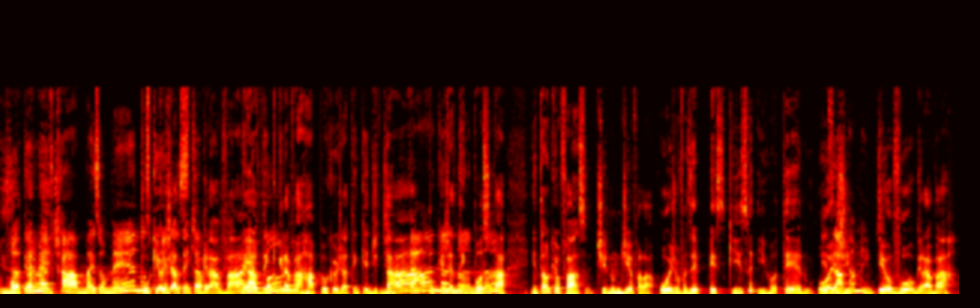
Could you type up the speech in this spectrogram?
o roteiro vai exatamente. ficar mais ou menos. Porque eu já tenho tá que gravar, e eu tenho que gravando. gravar rápido porque eu já tenho que editar, Editar, porque já tenho que postar. Então o que eu faço? Tiro um dia e falar, hoje eu vou fazer pesquisa e roteiro. Hoje Exatamente. eu vou gravar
